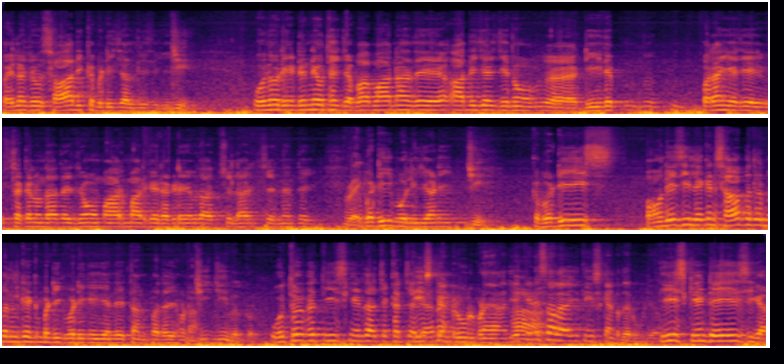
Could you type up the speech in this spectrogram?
ਪਹਿਲਾਂ ਜੋ ਸਾਹ ਦੀ ਕਬੱਡੀ ਚੱਲਦੀ ਸੀਗੀ। ਜੀ। ਉਦੋਂ ਰੇਡਰ ਨੇ ਉੱਥੇ ਜੱਫਾ ਮਾਰਨਾ ਤੇ ਅੱਧ ਜੇ ਜਦੋਂ ਡੀ ਦੇ ਪਰਾਂ ਹੀ ਅਜੇ ਸਟਰਗਲ ਹੁੰਦਾ ਤੇ ਜੋ ਮਾਰ ਮਾਰ ਕੇ ਰਗੜੇ ਉਹਦਾ ਛਿੱਲਾ ਛਿੰਦਨ ਤੇ. ਕਬੱਡੀ ਬੋਲੀ ਜਾਣੀ। ਜੀ। ਕਬੱਡੀ ਸ- ਪਾਉਂਦੇ ਸੀ ਲੇਕਿਨ ਸਾਹ ਬਦਲ ਬਦਲ ਕੇ ਕਬੱਡੀ ਕਬੱਡੀ ਕਹੀ ਜਾਂਦੇ ਤੁਹਾਨੂੰ ਪਤਾ ਹੀ ਹੋਣਾ। ਜੀ ਜੀ ਬਿਲਕੁਲ। ਉੱਥੋਂ ਫਿਰ 30 ਸਕਿੰਟ ਦਾ ਚੱਕਰ 30 ਚੱਲਿਆ ਸਕਿੰਟ ਰੂਲ ਬਣਾਇਆ। ਜੀ। ਕਿਹੜੇ ਸਾਲ ਆਇਆ ਜੀ 30 ਸਕਿੰਟ ਦਾ ਰੂਲ ਜਿਹੜਾ 30 ਸਕਿੰਟ ਇਹ ਸੀਗਾ।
